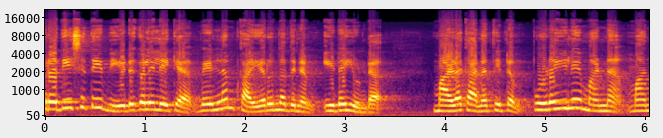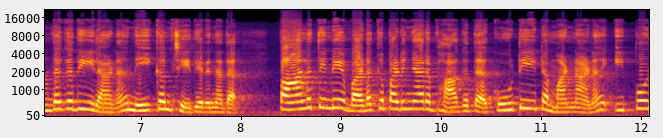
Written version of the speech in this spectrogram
പ്രദേശത്തെ വീടുകളിലേക്ക് വെള്ളം കയറുന്നതിനും ഇടയുണ്ട്. മഴ കനത്തിട്ടും പുഴയിലെ മണ്ണ് മന്ദഗതിയിലാണ് നീക്കം ചെയ്തിരുന്നത്. പാലത്തിന്റെ വടക്ക് പടിഞ്ഞാറ് ഭാഗത്ത് കൂട്ടിയിട്ട മണ്ണാണ് ഇപ്പോൾ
